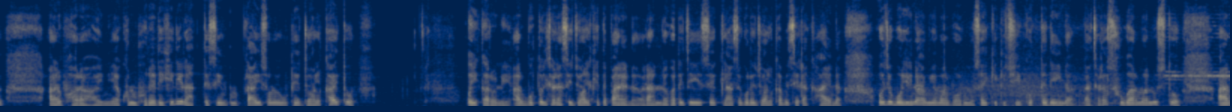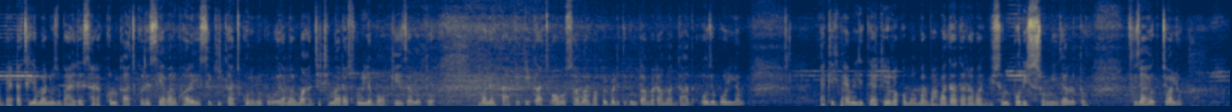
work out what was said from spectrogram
আর ভরা হয়নি। এখন ভরে রেখে দিই, রাত্রে সে প্রায় সময় উঠে জল খায় তো ওই কারণে। আর বোতল ছাড়া সে জল খেতে পারে না। রান্নাঘরে যে এসে গ্লাসে করে জল খাবে, সেটা খায় না। ওই যে বলি না, আমি আমার বরমশাইকে কিছুই করতে দেই না। তাছাড়া সুগার মানুষ তো। আর বেটা ছেলে মানুষ বাইরে সারাক্ষণ কাজ করে, সে আবার ঘরে এসে কী কাজ করবে গো? আমার মা জেঠিমারা শুনলে বকে, জানো তো। বলে, তাকে কী কাজ? অবশ্য আমার বাপের বাড়িতে কিন্তু আমার আমার দাদা, ওই যে বললাম এক এক ফ্যামিলিতে এক এক রকম আমার বাবা দাদারা আবার ভীষণ পরিশ্রমী, জানো তো। তো যাই হোক, চলো।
